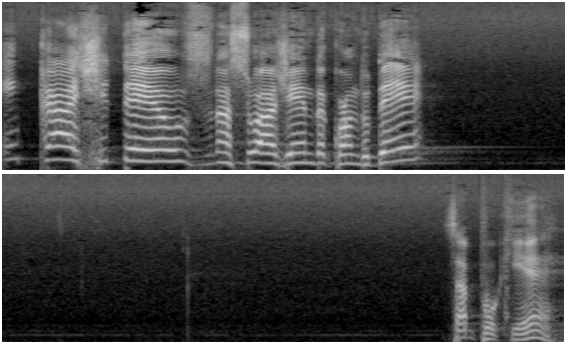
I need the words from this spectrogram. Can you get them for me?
encaixe Deus na sua agenda quando der. Sabe por que é?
